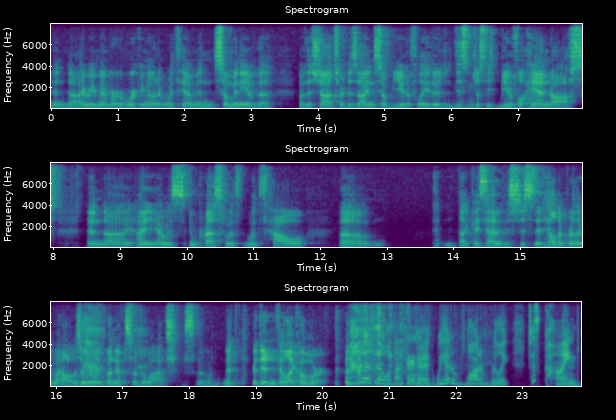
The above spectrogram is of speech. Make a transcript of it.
and uh, I remember working on it with him and so many of the of the shots are designed so beautifully. There's just, mm-hmm. just these beautiful handoffs and uh, I, I was impressed with with how uh, like I said, it was just it held up really well. It was a really fun episode to watch. So it, it didn't feel like homework. well, that's good. We had a lot of really just kind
